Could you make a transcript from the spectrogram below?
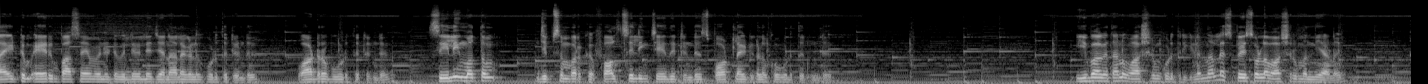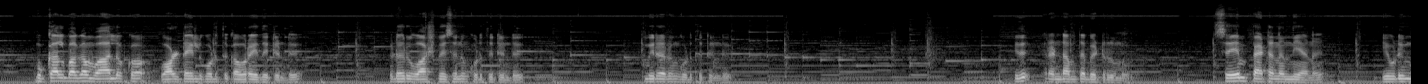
ലൈറ്റും എയറും പാസ് ചെയ്യാൻ വേണ്ടിയിട്ട് വലിയ വലിയ ജനാലകൾ കൊടുത്തിട്ടുണ്ട് വാർഡ്രോബ് കൊടുത്തിട്ടുണ്ട്. സീലിംഗ് മൊത്തം ജിപ്സം വർക്ക് ഫാൾസ് സീലിംഗ് ചെയ്തിട്ടുണ്ട് സ്പോട്ട് ലൈറ്റുകളൊക്കെ കൊടുത്തിട്ടുണ്ട്. ഈ ഭാഗത്താണ് വാഷ്റൂം കൊടുത്തിരിക്കുന്നത്. നല്ല സ്പേസ് ഉള്ള വാഷ്റൂം തന്നെയാണ്. മുക്കാൽ ഭാഗം വാലൊക്കെ വാൾട്ടയിൽ കൊടുത്ത് കവർ ചെയ്തിട്ടുണ്ട്. ഇവിടെ ഒരു വാഷ് ബേസിനും കൊടുത്തിട്ടുണ്ട്. മിററും കൊടുത്തിട്ടുണ്ട്. ഇത് രണ്ടാമത്തെ ബെഡ്റൂം സെയിം പാറ്റേൺ തന്നെയാണ്. ഇവിടെയും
